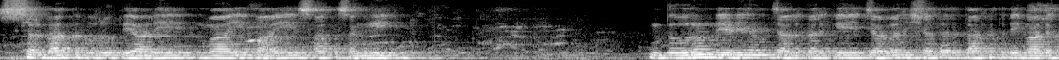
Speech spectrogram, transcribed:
ਸਰਬੱਤ ਗੁਰੂ ਪਿਆਰੇ, ਮਾਈ ਭਾਈ ਸਤ ਸੰਗੀ। ਦੂਰੋਂ ਨੇੜਿਓਂ ਚੱਲ ਕਰਕੇ ਚਵਰ ਸ਼ਤਰ ਤਖਤ ਦੇ ਮਾਲਕ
